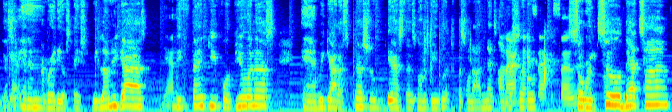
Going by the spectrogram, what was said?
That's yes. an internet radio station. We love you guys. Yes. We thank you for viewing us. And we got a special guest that's going to be with us on our next, on episode. Our next episode. So until that time,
